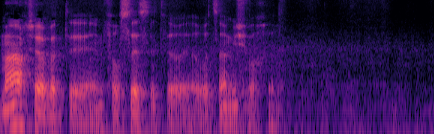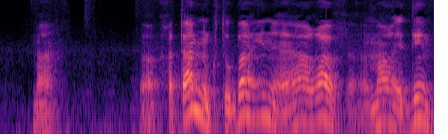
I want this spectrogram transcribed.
מה עכשיו את אה, מפרססת ורוצה מישהו אחר? מה? רק חתמנו כתובה, הנה, היה הרב, אמר עדים.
